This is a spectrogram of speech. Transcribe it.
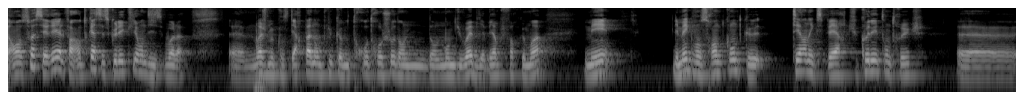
en soi, c'est réel. Enfin, en tout cas, c'est ce que les clients disent. Voilà. moi, je me considère pas non plus comme trop trop chaud dans le, dans le monde du web. Il y a bien plus fort que moi. Mais les mecs vont se rendre compte que tu es un expert, tu connais ton truc, euh,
